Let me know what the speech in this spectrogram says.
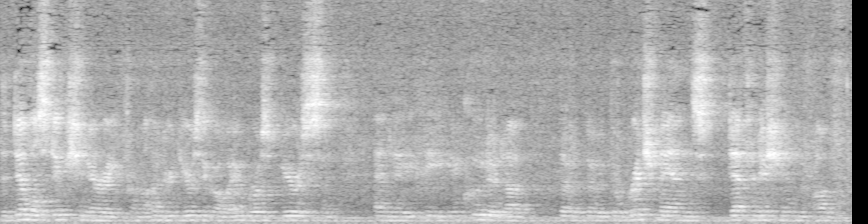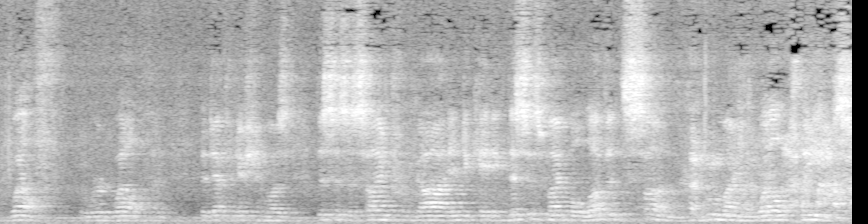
the Devil's Dictionary from 100 years ago, Ambrose Bierce, and, and included uh, the, the, the rich man's definition of wealth, the word wealth. And the definition was, this is a sign from God indicating, this is my beloved son, whom I am well pleased.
